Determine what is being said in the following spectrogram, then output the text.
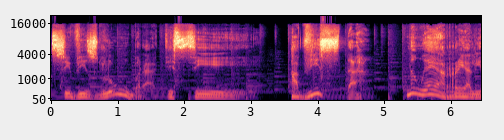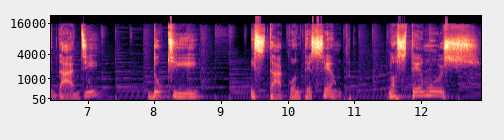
se vislumbra, que se avista, não é a realidade do que está acontecendo. Nós temos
